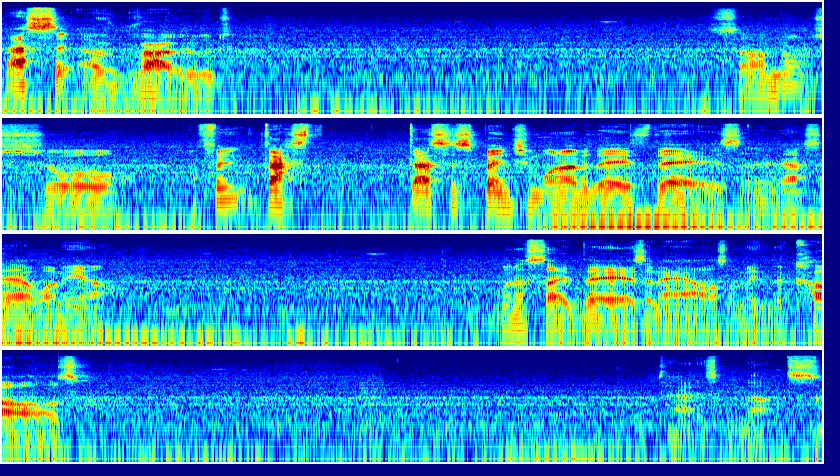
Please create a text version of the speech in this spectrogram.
That's a road. So I'm not sure. I think that's that suspension one over there is theirs, and that's our one here. When I say theirs and ours, I mean the cars. That is nuts.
